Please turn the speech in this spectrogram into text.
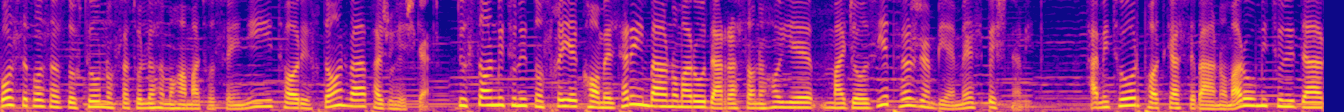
با سپاس از دکتر نصرت الله محمد حسینی تاریخدان و پژوهشگر. دوستان می‌تونید نسخه کاملتر این برنامه رو در رسانه های مجازی Persian BMS بشنوید. همینطور پادکست برنامه رو می‌تونید در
